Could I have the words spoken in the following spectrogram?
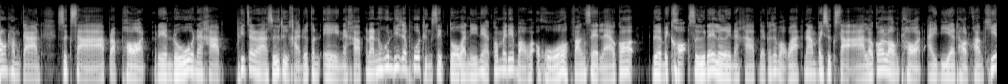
ต้องทำการศึกษาปรับพอร์ต เรียนรู้นะครับ พิจารณาซื้อถือขายด้วยตนเองนะครับดังนั้นหุ้นที่จะพูดถึง 10 ตัววันนี้เนี่ยก็ไม่ได้บอกว่าโอ้โห ฟังเสร็จแล้วก็เดินไปเคาะซื้อได้เลยนะครับเดี๋ยวก็จะบอกว่านำไปศึกษาแล้วก็ลองถอดไอเดียถอดความคิด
